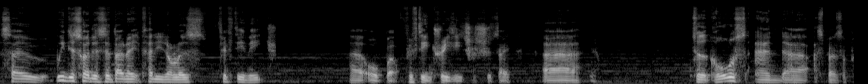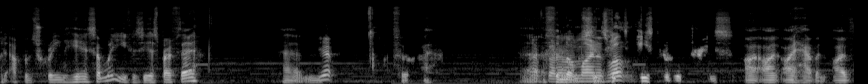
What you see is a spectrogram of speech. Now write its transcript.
so we decided to donate $30, 15 each, uh, or well, 15 trees each, I should say, uh, Yeah. to the cause. And uh, I suppose I'll put it up on screen here somewhere. You can see us both there. Um, Yep. For, uh, uh, I've got it on mine as well. These little trees, I, I, I haven't. I've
